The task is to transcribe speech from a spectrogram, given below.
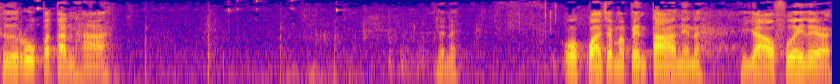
คือรูปปัตันหาเห็นไหมโอ้กว่าจะมาเป็นตาเนี่ยนะยาวเฟ้ยเลยอะ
